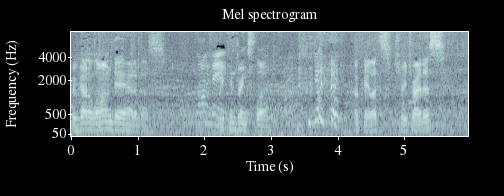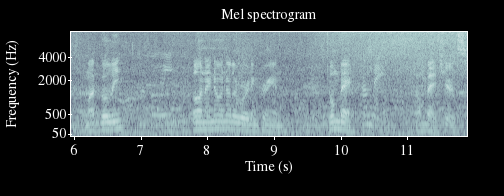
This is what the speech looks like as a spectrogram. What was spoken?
We've got a long day ahead of us. Long day. We can drink slow. okay, let's. Should we try this? Makgeolli. Oh, and I know another word in Korean. Gombe. Gombe. Gombe. Cheers.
